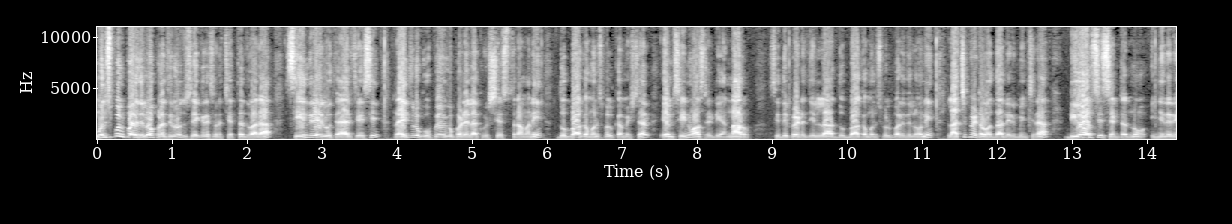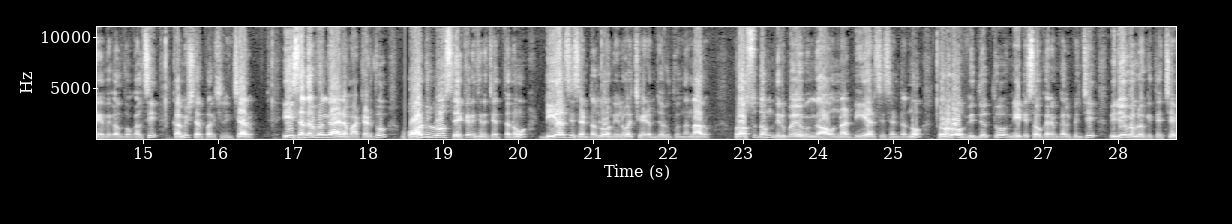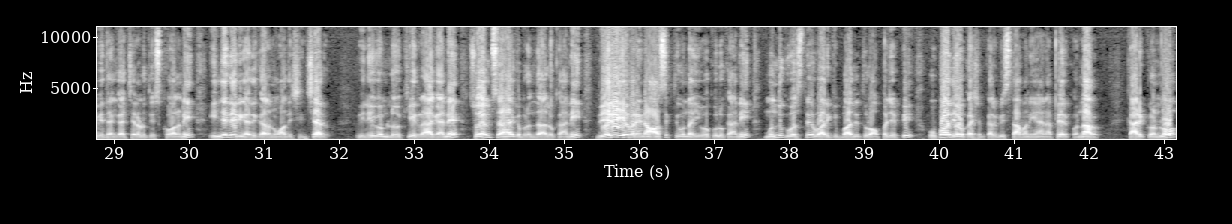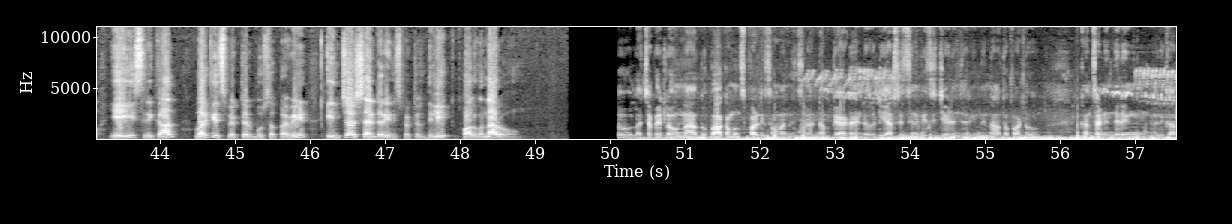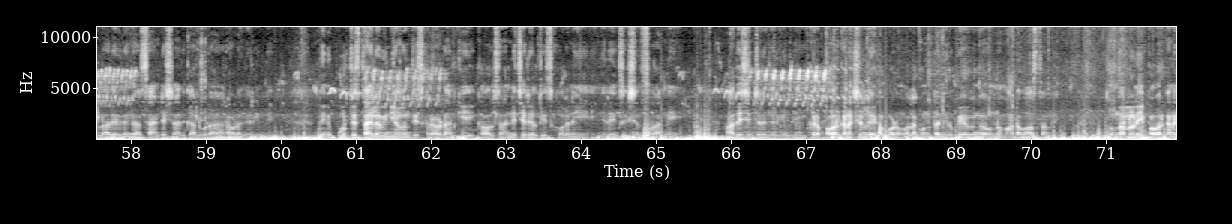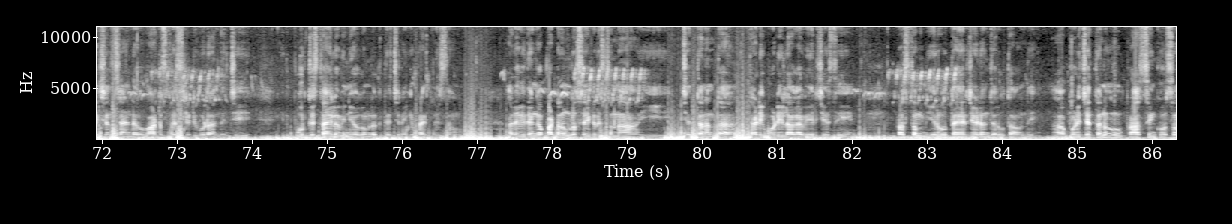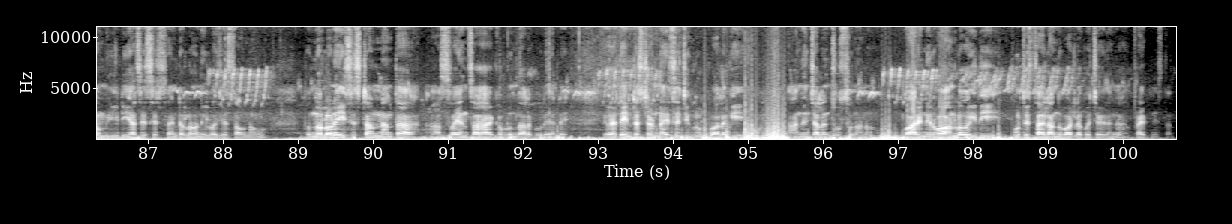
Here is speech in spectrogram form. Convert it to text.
Municipal పరిధిలో ప్రతిరోజు సేకరిస్తున్న చెత్త ద్వారా సేంద్రియ ఎరువు తయారు చేసి రైతులకు ఉపయోగపడేలా కృషి చేస్తున్నామని Dubbaka municipal commissioner M Srinivasa Reddy అన్నారు. సిద్దిపేట జిల్లా దుబ్బాక మున్సిపల్ పరిధిలోని లచ్చపేట వద్ద నిర్మించిన డిఆర్సీ సెంటర్ను ఇంజనీరింగ్ అధికారులతో కలిసి కమిషనర్ పరిశీలించారు. ఈ సందర్భంగా ఆయన మాట్లాడుతూ వార్డుల్లో సేకరించిన చెత్తను డిఆర్సీ సెంటర్లో నిల్వ చేయడం జరుగుతుందన్నారు. ప్రస్తుతం నిరుపయోగంగా ఉన్న డిఆర్సీ సెంటర్ను త్వరలో విద్యుత్తు నీటి సౌకర్యం కల్పించి వినియోగంలోకి తెచ్చే విధంగా చర్యలు తీసుకోవాలని ఇంజనీరింగ్ అధికారులను ఆదేశించారు. వినియోగంలోకి రాగానే స్వయం సహాయక బృందాలు కానీ వేరే ఎవరైనా ఆసక్తి ఉన్న యువకులు కానీ ముందుకు వస్తే వారికి బాధితులు అప్పజెప్పి ఉపాధి అవకాశం కల్పిస్తామని ఆయన పేర్కొన్నారు. కార్యక్రమంలో AE Srikanth work inspector Boosa Praveen incharge sanitary inspector Dilip పాల్గొన్నారు. లచ్చపేటలో ఉన్న దుబ్బాక మున్సిపాలిటీకి సంబంధించిన డంప్ యార్డ్ అండ్ డిఆర్సీసీని విజిట్ చేయడం జరిగింది. నాతో పాటు కన్సర్న్ ఇంజనీరింగ్ అధికారులు అదేవిధంగా శానిటేషన్ అధికారులు కూడా రావడం జరిగింది. దీన్ని పూర్తి స్థాయిలో వినియోగం తీసుకురావడానికి కావాల్సిన అన్ని చర్యలు తీసుకోవాలని ఇంజనీరింగ్ సెక్షన్స్ వారిని ఆదేశించడం జరిగింది. ఇక్కడ పవర్ కనెక్షన్ లేకపోవడం వల్ల కొంత నిరుపయోగంగా ఉన్న మాట వాస్తవమే. తొందరలోనే power connections and water facility కూడా అందించి ఇది పూర్తి స్థాయిలో వినియోగంలోకి తెచ్చడానికి ప్రయత్నిస్తాము. అదేవిధంగా పట్టణంలో సేకరిస్తున్న ఈ చెత్తనంతా తడి పొడిలాగా వేరు చేసి ప్రస్తుతం ఎరువు తయారు చేయడం జరుగుతూ ఉంది. ఆ పొడి చెత్తను ప్రాసెసింగ్ కోసం ఈ డిఆర్సీ సెంటర్లో నిల్వ చేస్తూ ఉన్నాము. తొందరలోనే ఈ సిస్టమ్ని అంతా స్వయం సహాయక బృందాలకు లేదంటే ఎవరైతే ఇంట్రెస్టెడ్ ఉన్న ఎస్హెచ్జి గ్రూప్ వాళ్ళకి అందించాలని చూస్తున్నాను. వారి నిర్వహణలో ఇది పూర్తి స్థాయిలో అందుబాటులోకి వచ్చే విధంగా ప్రయత్నిస్తాను.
